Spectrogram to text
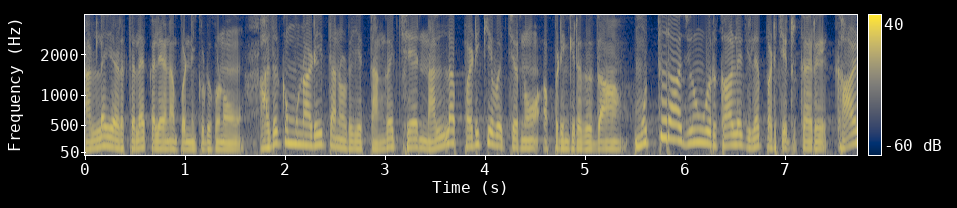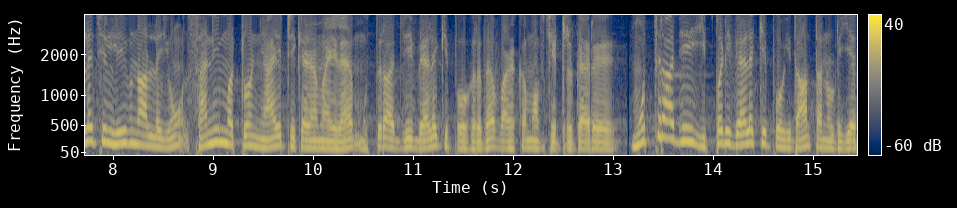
நல்ல இடத்துல கல்யாணம் பண்ணி கொடுக்கணும். அதுக்கு முன்னாடி தன்னுடைய தங்கச்சியை நல்லா படிக்க வச்சிடணும் அப்படிங்கிறது தான் முத்துராஜும் ஒரு காலேஜில் படிச்சுட்டு இருக்காரு. காலேஜ் லீவ் நாள்லையும் சனி மற்றும் ஞாயிற்றுக்கிழமையில முத்துராஜி வேலைக்கு போகிறத வழக்கமாக வச்சுட்டு இருக்காரு. முத்துராஜி இப்படி வேலைக்கு போய் தான் தன்னுடைய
